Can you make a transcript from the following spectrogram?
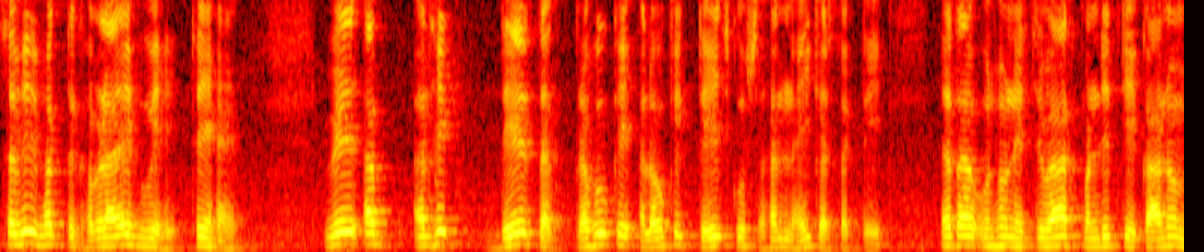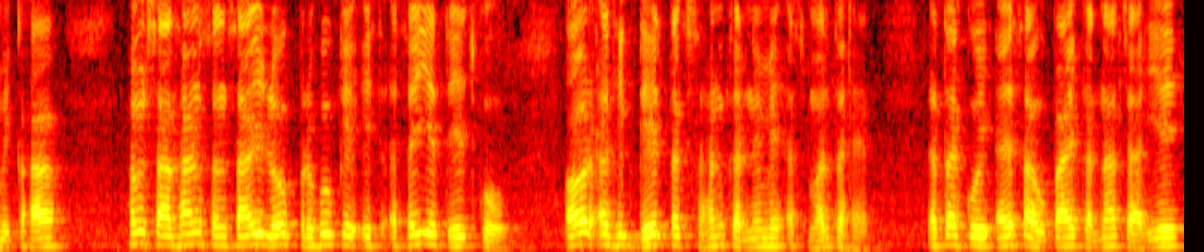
सभी भक्त घबराए हुए थे हैं। वे अब अधिक देर तक प्रभु के अलौकिक तेज को सहन नहीं कर सकते। तथा उन्होंने श्रीवास पंडित के कानों में कहा, हम साधारण संसारी लोग प्रभु के इस असह्य तेज को और अधिक देर तक सहन करने में असमर्थ हैं। अतः कोई ऐसा उपाय करना चाहिए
